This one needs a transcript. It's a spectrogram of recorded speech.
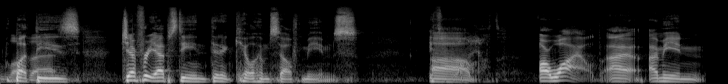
Love but that. these Jeffrey Epstein didn't kill himself memes um, are wild. I I mean,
